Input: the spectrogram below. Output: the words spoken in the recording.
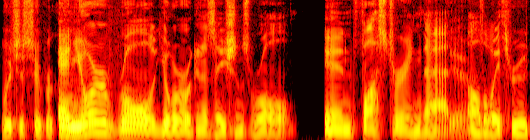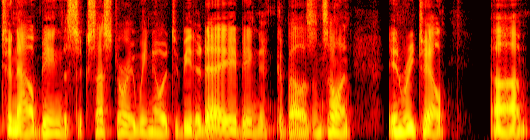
which is super cool. And your role, your organization's role in fostering that Yeah. all the way through to now being the success story we know it to be today, being at Cabela's and so on in retail. Um,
